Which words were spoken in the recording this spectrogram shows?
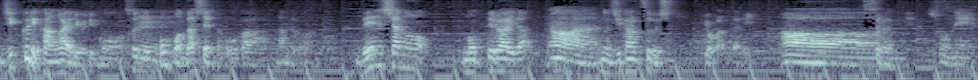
じっくり考えるよりもそれでポンポン出していった方が、なんだろうな電車の乗ってる間あの時間潰しに良かったりあするんで。そうね。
